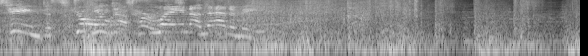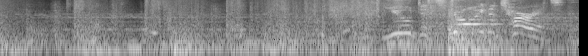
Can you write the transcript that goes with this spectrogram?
Team destroyed you have slain an enemy! You destroyed a turret!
